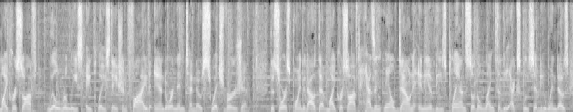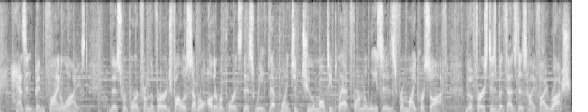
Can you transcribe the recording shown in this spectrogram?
Microsoft will release a PlayStation 5 and or Nintendo Switch version. The source pointed out that Microsoft hasn't nailed down any of these plans, so the length of the exclusivity windows hasn't been finalized. This report from The Verge follows several other reports this week that point to two multi platform releases from Microsoft. The first is Bethesda's Hi Fi Rush.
